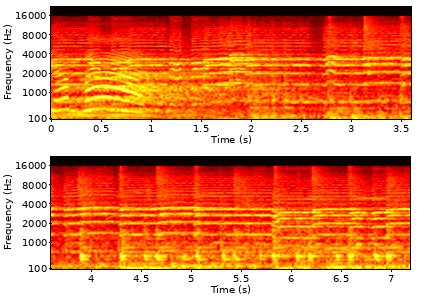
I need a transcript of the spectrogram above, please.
क्या बात Thank you.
